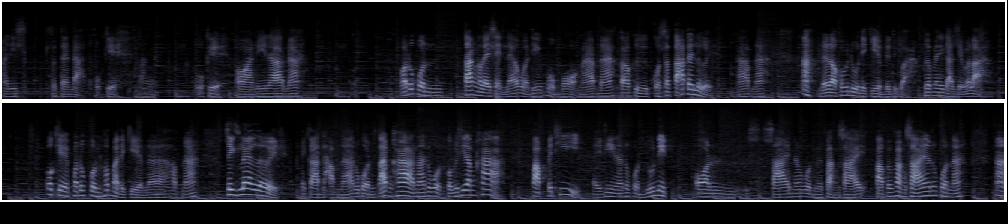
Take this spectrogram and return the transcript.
อันนี้สแตนดาร์ดโอเค ตั้ง โอเคประมาณนี้นะครับนะ เพอทุกคน ตั้งอะไรเสร็จแล้วเหมือนที่ผมบอกนะครับนะ ก็คือกดสตาร์ทได้เลยนะครับนะอะเดี๋ยวเราเข้าไปดูในเกมเลยดีกว่า เพื่อไม่ให้การเสียเวลาโอเคพอทุกคนเข้ามาในเกมนะครับนะสิ่งแรกเลยในการทำนะทุกคนตั้งค่านะทุกคนกดไปที่ตั้งค่า ปรับไปที่ไอ้นี่นะทุกคนยูนิตออนซ้ายนะทุกคนไปฝั่งซ้าย ปรับไปฝั่งซ้ายนะทุกคนนะอะ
